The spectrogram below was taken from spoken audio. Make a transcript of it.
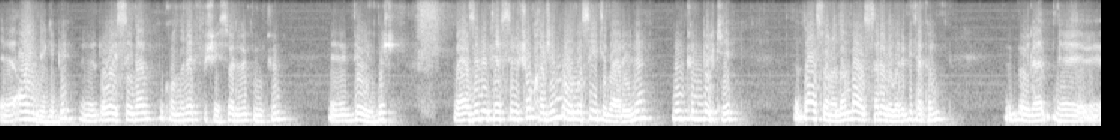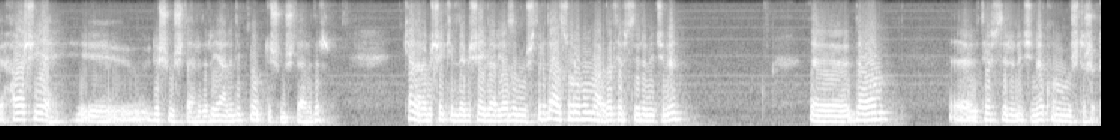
e, aynı gibi. E, dolayısıyla bu konuda net bir şey söylemek mümkün e, değildir. Razi'nin tefsiri çok hacimli olması itibariyle mümkündür ki daha sonradan bazı talebeleri bir takım böyle e, haşiye e, düşmüşlerdir. Yani dipnot düşmüşlerdir. Kenara bir şekilde bir şeyler yazılmıştır. Daha sonra bunlar da tefsirin içine e, devam e, tefsirin içine konulmuştur.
